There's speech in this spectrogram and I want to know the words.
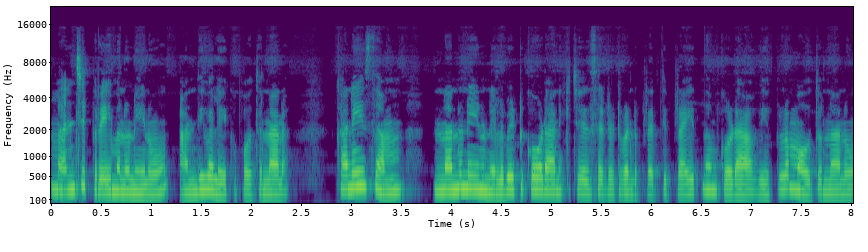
మంచి ప్రేమను నేను అందివ్వలేకపోతున్నాను. కనీసం నన్ను నేను నిలబెట్టుకోవడానికి చేసేటటువంటి ప్రతి ప్రయత్నం కూడా విఫలం అవుతున్నాను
